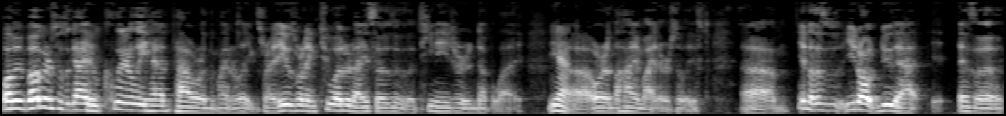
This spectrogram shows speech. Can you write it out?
Well, I mean, Bogaerts was a guy who clearly had power in the minor leagues, right? He was running 200 ISOs as a teenager in Double A, yeah. uh, or in the high minors at least. Um, you know, this is, you don't do that as a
